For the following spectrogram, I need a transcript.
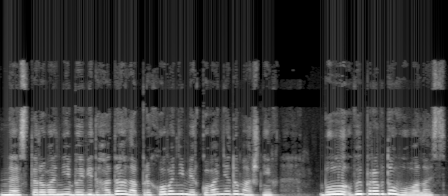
Несторова ніби відгадала приховані міркування домашніх, бо виправдовувалась.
